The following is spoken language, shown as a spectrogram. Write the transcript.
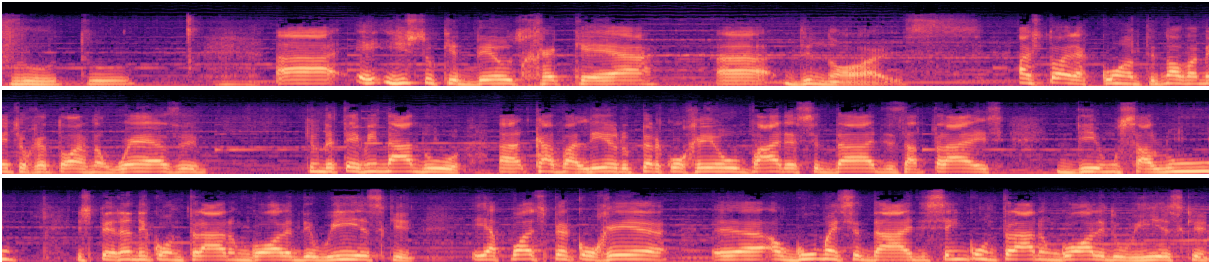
fruto. Ah, é isso que Deus requer ah, de nós. A história conta, e novamente eu retorno ao Wesley, que um determinado ah, cavaleiro percorreu várias cidades atrás de um salão esperando encontrar um gole de uísque, e após percorrer eh, algumas cidades sem encontrar um gole de uísque,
